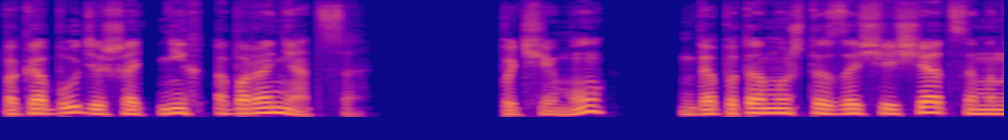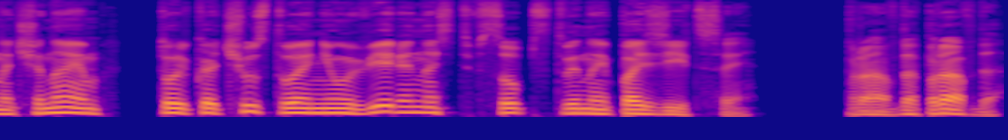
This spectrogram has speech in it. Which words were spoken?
пока будешь от них обороняться. Почему? Да потому что защищаться мы начинаем, только чувствуя неуверенность в собственной позиции. Правда, правда.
